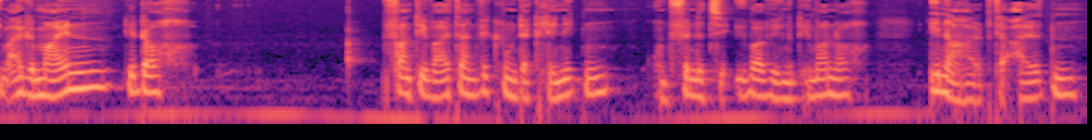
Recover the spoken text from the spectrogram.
Im Allgemeinen jedoch fand die Weiterentwicklung der Kliniken und findet sie überwiegend immer noch innerhalb der alten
